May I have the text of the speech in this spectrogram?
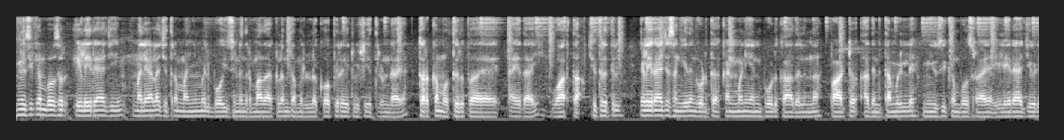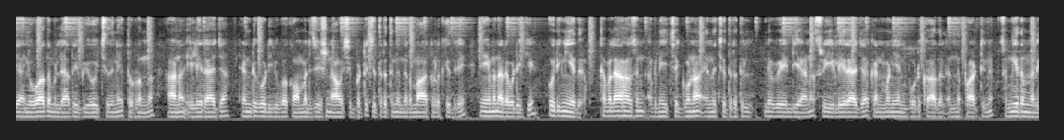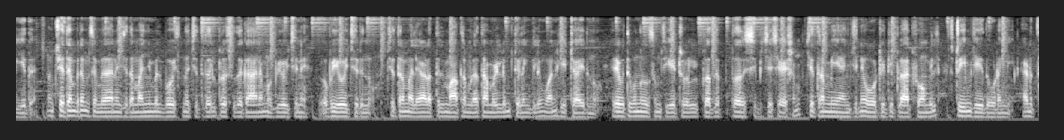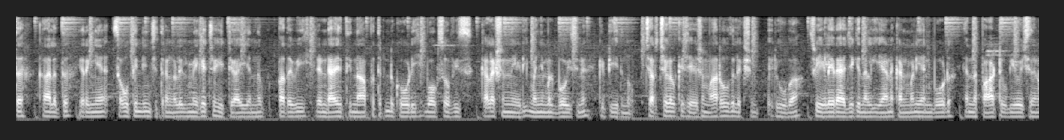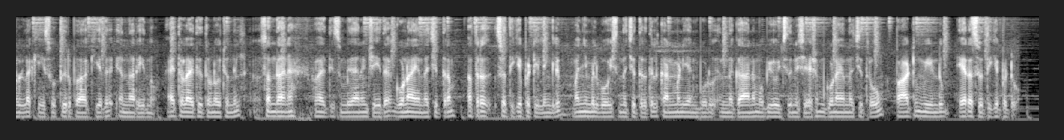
Music composer ഇളയരാജയും മലയാള ചിത്രം മഞ്ഞുമ്മൽ ബോയ്സിന്റെ നിർമ്മാതാക്കളും തമ്മിലുള്ള copyright വിഷയത്തിലുണ്ടായ തർക്കം ഒത്തീർപ്പായതായി വാർത്ത. ചിത്രത്തിൽ ഇളയരാജ സംഗീതം കൊടുത്ത കൺമണി അൻപോട് കാതൽ എന്ന പാട്ട് അതിന് തമിഴിലെ മ്യൂസിക് കമ്പോസറായ ഇളയരാജയുടെ അനുവാദമില്ലാതെ ഉപയോഗിച്ചതിനെ തുടർന്ന് ആണ് ഇളയരാജ രണ്ട് കോടി രൂപ കോമ്പൻസേഷൻ ആവശ്യപ്പെട്ട് ചിത്രത്തിന്റെ നിർമ്മാതാക്കൾക്കെതിരെ നിയമ നടപടിക്ക് ഒരുങ്ങിയത്. കമലഹാസൻ അഭിനയിച്ച ഗുണ എന്ന ചിത്രത്തിന് വേണ്ടിയാണ് ശ്രീ ഇളയരാജ കൺമണി അൻപോട് കാതൽ എന്ന പാട്ടിന് സംഗീതം നൽകിയത്. ചിദംബരം സംവിധാനം ചെയ്ത മഞ്ഞുമൽ ബോയ്സ് എന്ന ചിത്രത്തിൽ പ്രസ്തുത ഗാനം ഉപയോഗിച്ചിന് ഉപയോഗിച്ചിരുന്നു. ചിത്രം മലയാളത്തിൽ മാത്രമല്ല തമിഴിലും തെലുങ്കിലും വൻ ഹിറ്റായിരുന്നു. എഴുപത്തിമൂന്ന് ദിവസം തിയേറ്ററുകളിൽ പ്രദർശിപ്പിച്ച ശേഷം ചിത്രം മെയ് അഞ്ചിന് ഒ ടി ടി പ്ലാറ്റ്ഫോമിൽ സ്ട്രീം ചെയ്തു തുടങ്ങി. അടുത്ത കാലത്ത് ഇറങ്ങിയ സൗത്ത് ഇന്ത്യൻ ചിത്രങ്ങളിൽ മികച്ച ഹിറ്റായി എന്ന പദവി രണ്ടായിരത്തി നാൽപ്പത്തിരണ്ട് കോടി ബോക്സ് ഓഫീസ് കളക്ഷൻ നേടി മഞ്ഞുമൽ ബോയ്സിന് കിട്ടിയിരുന്നു. ചർച്ചകൾക്ക് ശേഷം അറുപത് ലക്ഷം രൂപ ശ്രീ ഇളയരാജയ്ക്ക് നൽകിയാണ് കൺമണി ബോർഡ് എന്ന പാട്ട് ഉപയോഗിച്ചതിനുള്ള കേസ് ഒത്തീർപ്പാക്കിയത് എന്നറിയുന്നു. ആയിരത്തി തൊള്ളായിരത്തി തൊണ്ണൂറ്റൊന്നിൽ സന്താന ഭാരതി സംവിധാനം ചെയ്ത ഗുണ എന്ന ചിത്രം അത്ര ശ്രദ്ധിക്കപ്പെട്ടില്ലെങ്കിലും മഞ്ഞുമ്മൽ ബോയ്സ് എന്ന ചിത്രത്തിൽ കൺമണി അൻപോട് എന്ന ഗാനം ഉപയോഗിച്ചതിന് ശേഷം ഗുണ എന്ന ചിത്രവും പാട്ടും വീണ്ടും ഏറെ ശ്രദ്ധിക്കപ്പെട്ടു.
